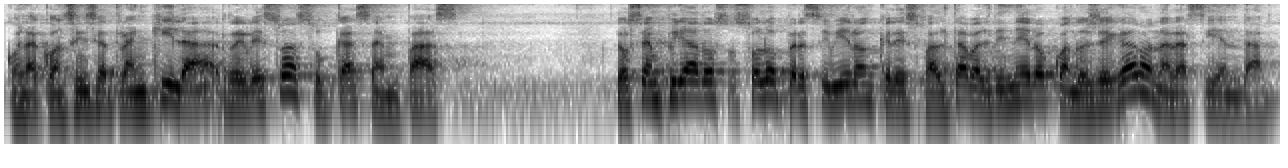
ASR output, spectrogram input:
Con la conciencia tranquila, regresó a su casa en paz. Los empleados solo percibieron que les faltaba el dinero cuando llegaron a la hacienda.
